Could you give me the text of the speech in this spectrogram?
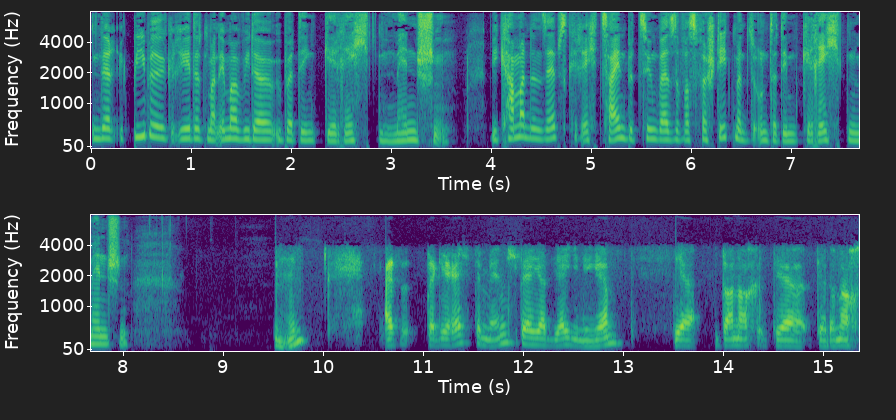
in der Bibel redet man immer wieder über den gerechten Menschen. Wie kann man denn selbstgerecht sein, beziehungsweise was versteht man unter dem gerechten Menschen? Mhm. Also der gerechte Mensch wäre ja derjenige, der danach, der, der danach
